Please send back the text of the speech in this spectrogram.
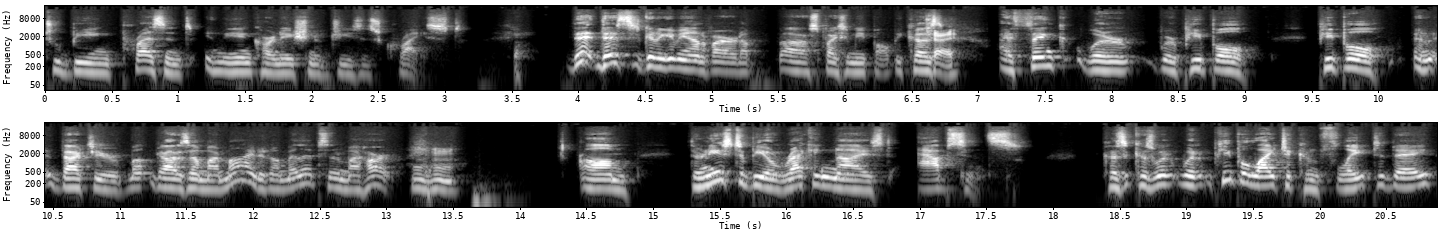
to being present in the incarnation of Jesus Christ. This is going to get me on a fired up uh, spicy meatball because okay. I think where where people people and back to your God is on my mind and on my lips and in my heart. Mm-hmm. Um, there needs to be a recognized absence because because what, what, people like to conflate today.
